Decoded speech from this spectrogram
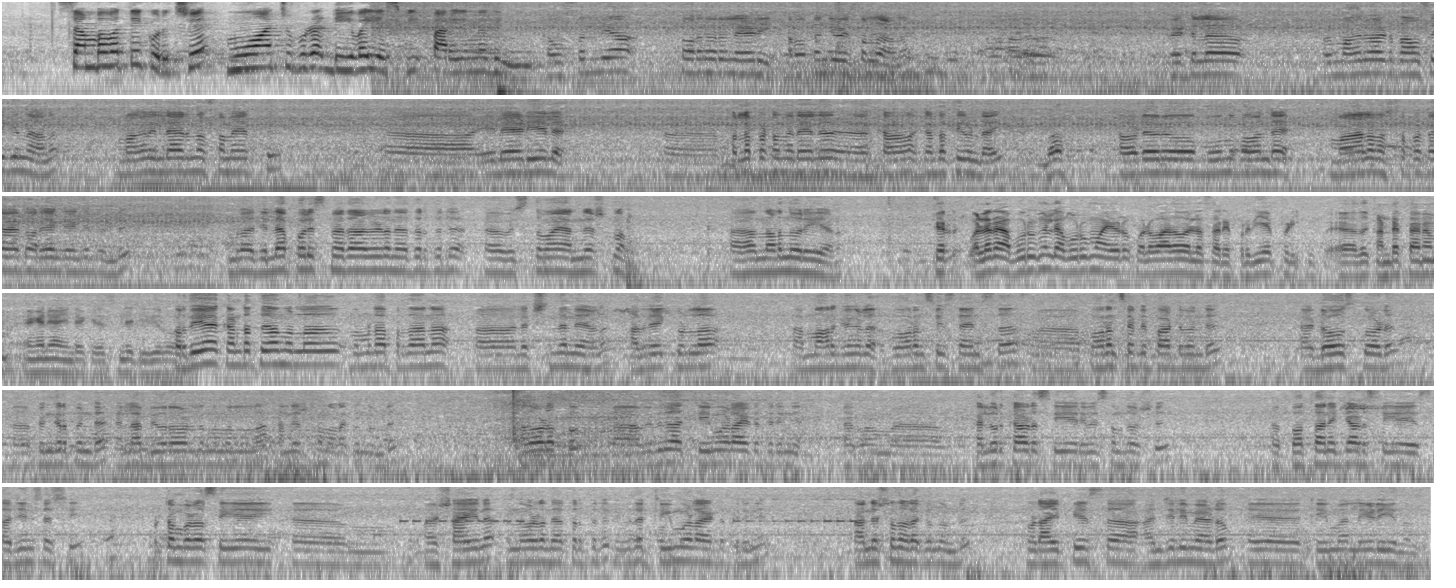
സംഭവത്തെക്കുറിച്ച് മൂവാറ്റുപുഴ ഡിവൈഎസ്പി പറയുന്നതിന്. കൗസല്യ ലേഡി അറുപത്തഞ്ച് വയസ്സുള്ളതാണ്. വീട്ടിൽ മകനുമായിട്ട് താമസിക്കുന്നതാണ്. മകനില്ലായിരുന്ന സമയത്ത് ഈ ലേഡിയിൽ കൊല്ലപ്പെട്ട നിലയിൽ കാണ- കണ്ടെത്തിയുണ്ടായി. അവിടെ ഒരു മൂന്ന് പവന്റെ മാല നഷ്ടപ്പെട്ടതായിട്ട് അറിയാൻ കഴിഞ്ഞിട്ടുണ്ട്. നമ്മുടെ ജില്ലാ പോലീസ് മേധാവിയുടെ നേതൃത്വത്തിൽ വിശദമായ അന്വേഷണം നടന്നു വരികയാണ് വളരെ അപൂർവങ്ങളിൽ അപൂർവമായ ഒരു കൊലപാതകമല്ല സാറേ. പ്രതിയെ പിടി അത് കണ്ടെത്താനും എങ്ങനെയാണ് അതിന്റെ കേസിന്റെ രീതികൾ പ്രതിയെ കണ്ടെത്തുക എന്നുള്ളത് നമ്മുടെ പ്രധാന ലക്ഷ്യം തന്നെയാണ്. അതിലേക്കുള്ള മാർഗങ്ങൾ forensic science forensic department dog squad finger print എല്ലാ ബ്യൂറോകളിൽ നിന്നുള്ള അന്വേഷണം നടക്കുന്നുണ്ട്. അതോടൊപ്പം വിവിധ ടീമുകളായിട്ട് തിരിഞ്ഞ് Kallurkad C I Ravi Santhosh Pothanikkad C I Sajin Sasi Kuttampuzha C I Shaina എന്നിവരുടെ നേതൃത്വത്തിൽ വിവിധ ടീമുകളായിട്ട് തിരിഞ്ഞ് അന്വേഷണം നടക്കുന്നുണ്ട്. നമ്മുടെ I P S Anjali madam team lead ചെയ്യുന്നുണ്ട്.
